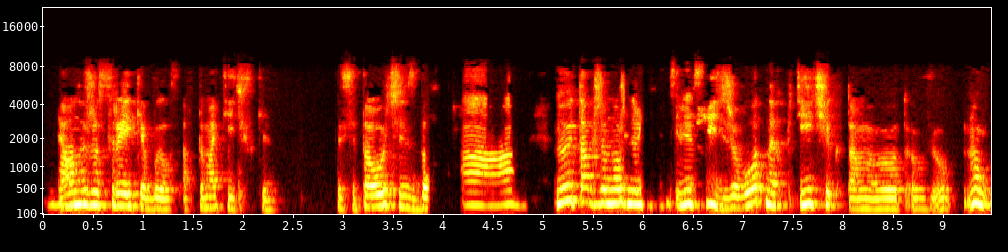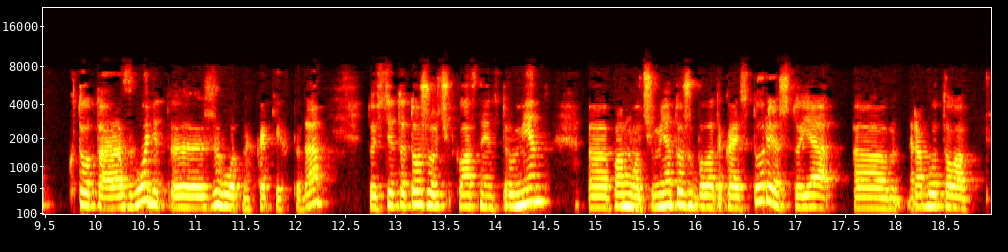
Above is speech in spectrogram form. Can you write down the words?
Да. А он уже с рейки был автоматически. То есть это очень здорово. А -а -а. Ну и также можно лечить животных, птичек, там, вот, ну, кто-то разводит э, животных каких-то, да, то есть это тоже очень классный инструмент э, помочь. У меня тоже была такая история, что я э, работала Э,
